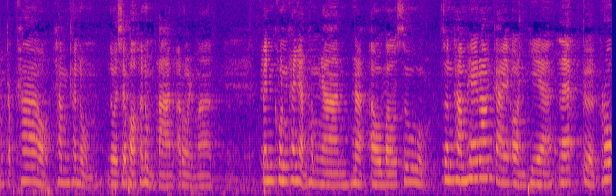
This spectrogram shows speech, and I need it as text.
ำกับข้าวทำขนม โดยเฉพาะขนมตาลอร่อยมาก เป็นคนขยันทำงาน หนักเอาเบาสู้ จนทำให้ร่างกายอ่อนเพลียและเกิดโรค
